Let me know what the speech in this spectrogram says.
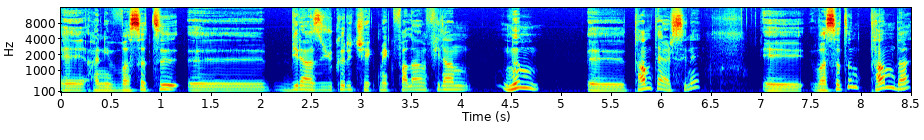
e, hani vasatı e, biraz yukarı çekmek falan filanın e, tam tersine e, vasatın tam da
